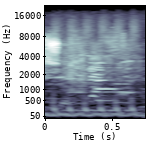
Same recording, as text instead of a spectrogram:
show.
